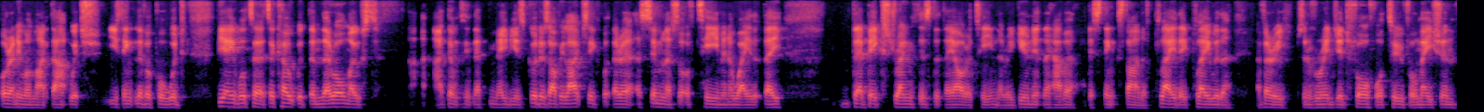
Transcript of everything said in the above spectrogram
or anyone like that, which you think Liverpool would be able to to cope with them. They're almost I don't think they're maybe as good as RB Leipzig, but they're a, a, similar sort of team in a way that they their big strength is that they are a team, they're a unit, they have a distinct style of play. They play with a, a very sort of rigid 4 4 2 formation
